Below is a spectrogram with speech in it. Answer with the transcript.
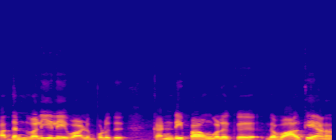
அதன் வழியிலே வாழும் பொழுது கண்டிப்பாக உங்களுக்கு இந்த வாழ்க்கையான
